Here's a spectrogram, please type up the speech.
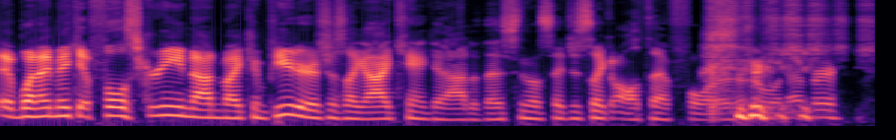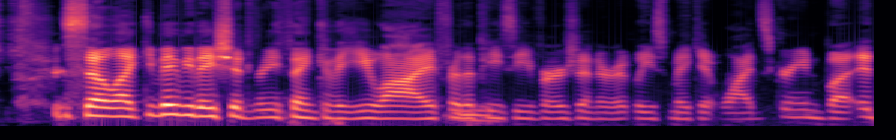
And when I make it full screen on my computer, it's just like I can't get out of this unless I just like Alt F4 or whatever so like maybe they should rethink the UI for the Mm. PC version or at least make it widescreen, but it,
